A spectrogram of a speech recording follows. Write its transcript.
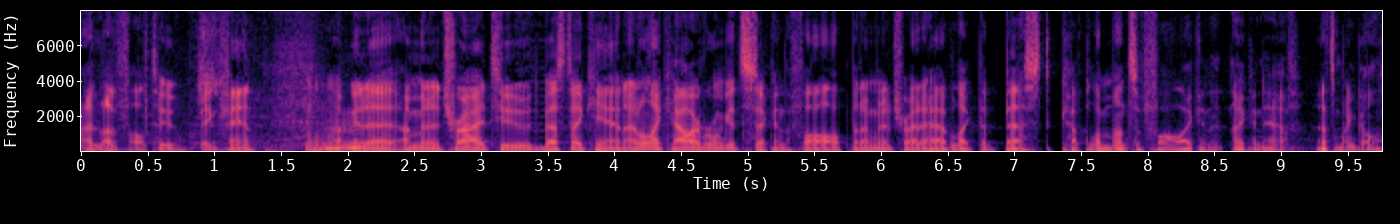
I love fall too. Big fan. Mm-hmm. I'm gonna I'm gonna try to the best I can. I don't like how everyone gets sick in the fall, but I'm gonna try to have like the best couple of months of fall I can I can have. That's my goal.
